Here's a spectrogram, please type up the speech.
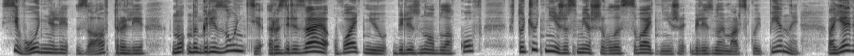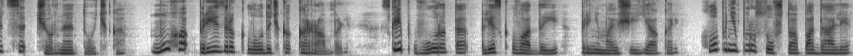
сегодня ли, завтра ли, но на горизонте, разрезая ватнюю белизну облаков, что чуть ниже смешивалась с ватней же белизной морской пены, появится черная точка. Муха, призрак, лодочка, корабль. Скрип ворота, плеск воды, принимающий якорь. Хлопанье парусов, что опадали,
